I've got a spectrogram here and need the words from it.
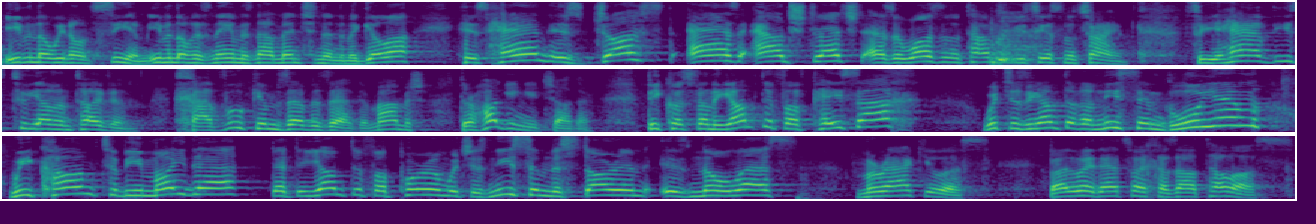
even though we don't see him, even though his name is not mentioned in the Megillah, his hand is just as outstretched as it was in the times of Yitzias Mitzrayim. So you have these two Yamim Tovim, Chavukim Zebezeh, they're mamish, they're hugging each other. Because from the Yom of Pesach, which is the Yom of Nisim Gluyim, we come to be Maida that the Yom of Purim, which is Nisim Nistarim, is no less miraculous. By the way, that's why Chazal tell us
